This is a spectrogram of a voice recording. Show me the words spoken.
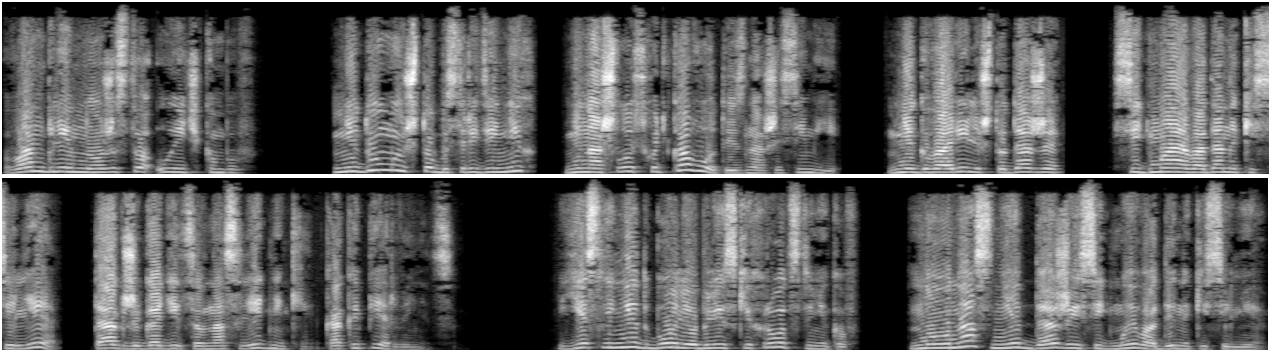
В Англии множество уичкомбов. Не думаю, чтобы среди них не нашлось хоть кого-то из нашей семьи. Мне говорили, что даже седьмая вода на киселе также годится в наследнике, как и первенец. Если нет более близких родственников, но у нас нет даже и седьмой воды на киселе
